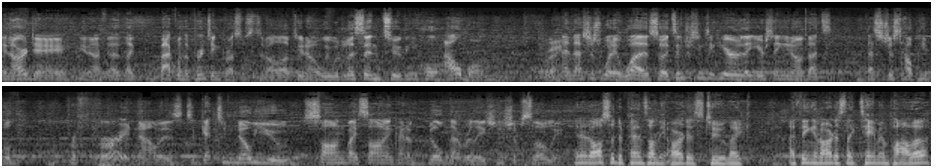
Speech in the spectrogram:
In our day, you know, like back when the printing press was developed, you know, we would listen to the whole album, Right. and that's just what it was. So it's interesting to hear that you're saying, you know, that's that's just how people prefer it now is to get to know you song by song and kind of build that relationship slowly. And it also depends on the artist too. Like, I think an artist like Tame Impala,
